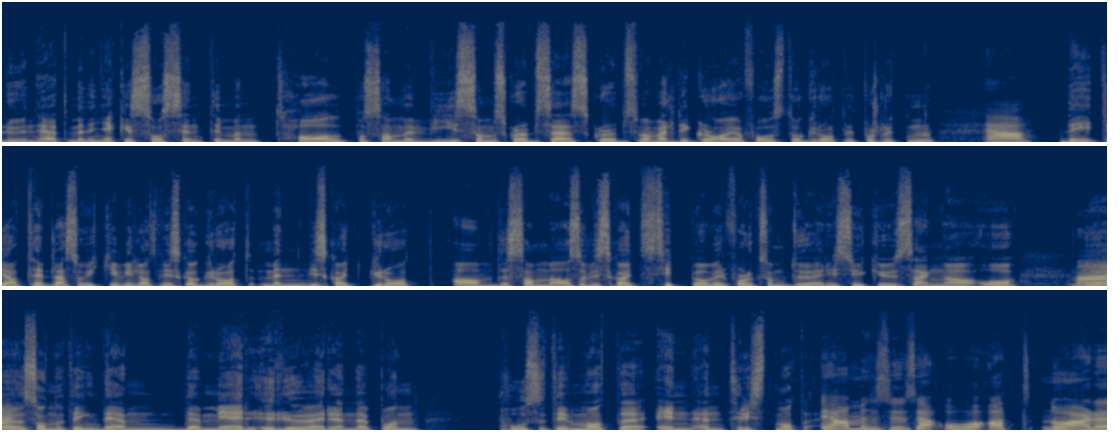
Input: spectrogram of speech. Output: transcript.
lunhet, men den er ikke så sentimental på samme vis som Scrubs er. Scrubs var veldig glad i å få oss til å gråte litt på slutten. Ja, Det er ikke at Ted Lasso ikke vil at vi skal gråte, men vi skal ikke gråte av det samme. Altså, Vi skal ikke sippe over folk som dør i sykehussenga og eh, sånne ting. Det er, en, det er mer rørende på en positiv måte enn en trist måte. ja men så syns jeg òg at Nå er det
